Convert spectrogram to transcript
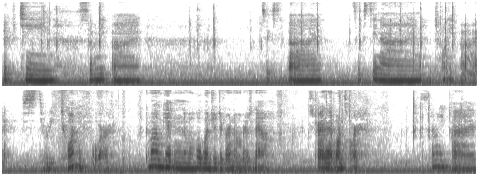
15, 75, 65, 69, and 25. It's 324. Come on, I'm getting a whole bunch of different numbers now. Let's try that once more. 75,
